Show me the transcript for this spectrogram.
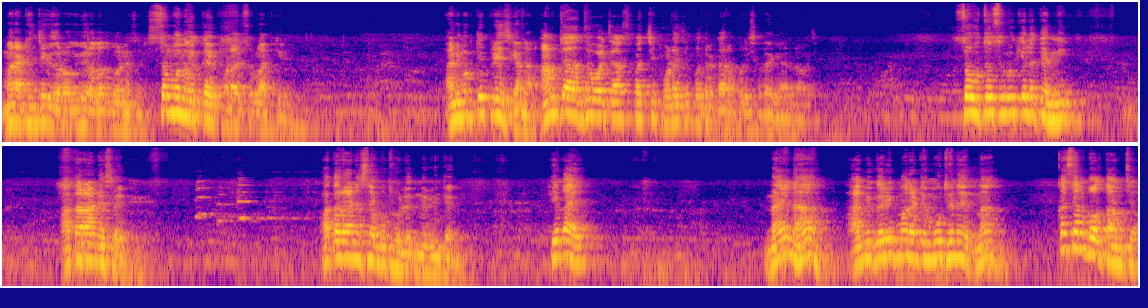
मराठ्यांच्या विरोधात विरोधात बोलण्यासाठी. समन्वय काही फोडायला सुरुवात केली. आणि मग ते प्रेस घेणार. आमच्या जवळच्या आसपासची फोडायची पत्रकार परिषदा घ्यायला लावायची. चौथं सुरू केलं त्यांनी. आता राणेसाहेब आता राणेसाहेब उठवलेत नवीन त्यांनी. हे काय? नाही ना. आम्ही गरीब मराठी मोठे नाहीत ना. कशाला बोलता आमच्या?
